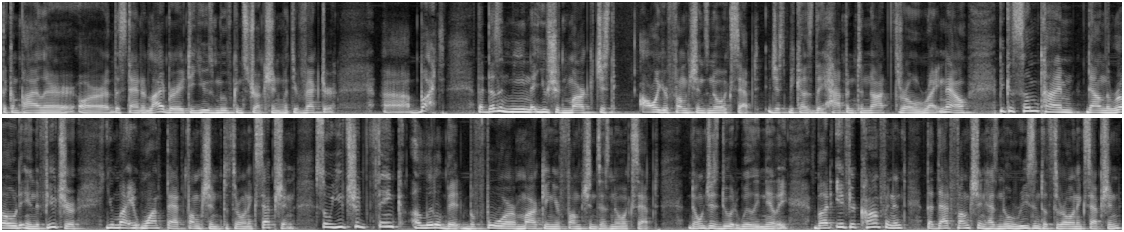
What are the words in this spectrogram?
the compiler or the standard library to use move construction with your vector. Uh, but that doesn't mean that you should mark just all your functions noexcept just because they happen to not throw right now. Because sometime down the road in the future you might want that function to throw an exception. So you should think a little bit before marking your functions as noexcept. Don't just do it willy-nilly. But if you're confident that that function has no reason to throw an exception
